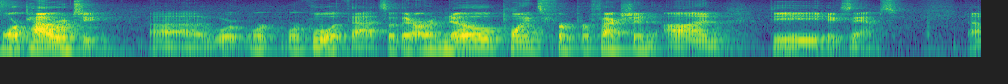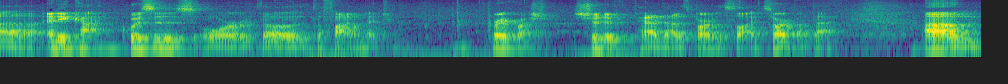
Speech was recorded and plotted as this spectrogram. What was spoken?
more power to you. Uh, we're, we're, we're cool with that. So there are no points for perfection on the exams, uh, any kind, quizzes or the, the final midterm. Great question. Should have had that as part of the slide. Sorry about that. Um,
